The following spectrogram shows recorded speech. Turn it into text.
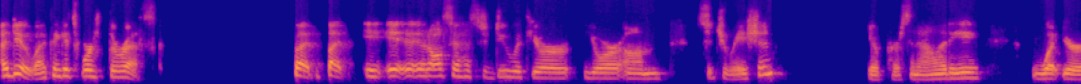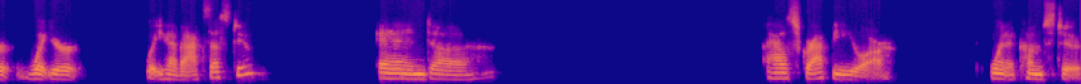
I do. I think it's worth the risk. But but it, it also has to do with your your um situation your personality what you're what you're what you have access to. And uh how scrappy you are when it comes to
